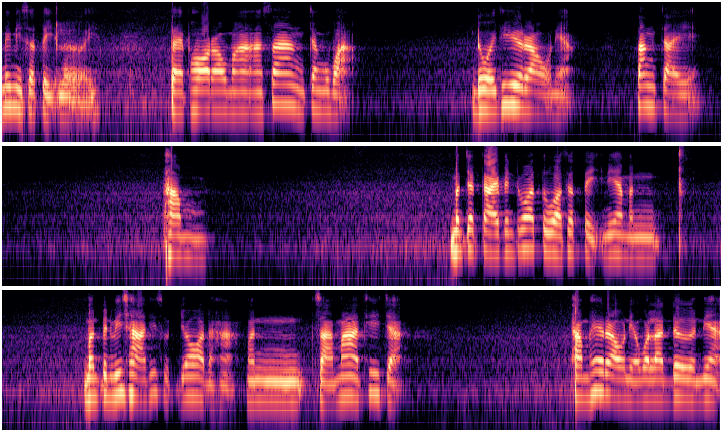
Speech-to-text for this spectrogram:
ไม่มีสติเลย แต่พอเรามาสร้างจังหวะ โดยที่เราเนี่ยตั้งใจทำ มันจะกลายเป็นว่าตัวสติเนี่ยมัน มันเป็นวิชาที่สุดยอดอะค่ะมันสามารถที่จะทำให้เราเนี่ยเวลาเดินเนี่ย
